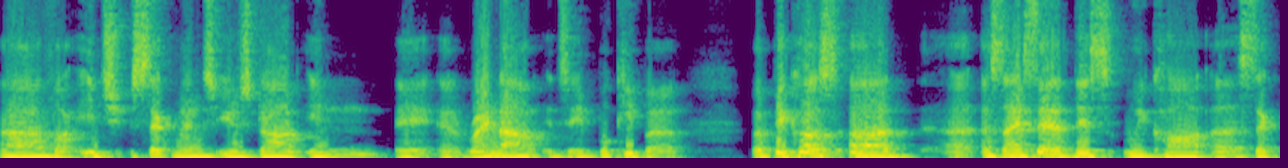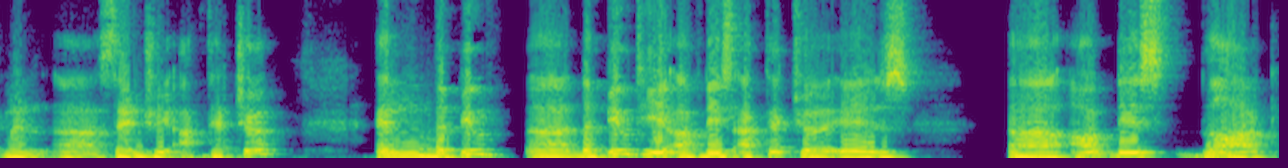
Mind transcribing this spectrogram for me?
Uh, for each segment, you start in uh, right now it's in Bookkeeper, but because uh, uh, as I said, this we call a segment uh, centric architecture. And the, uh, the beauty of this architecture is all this log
